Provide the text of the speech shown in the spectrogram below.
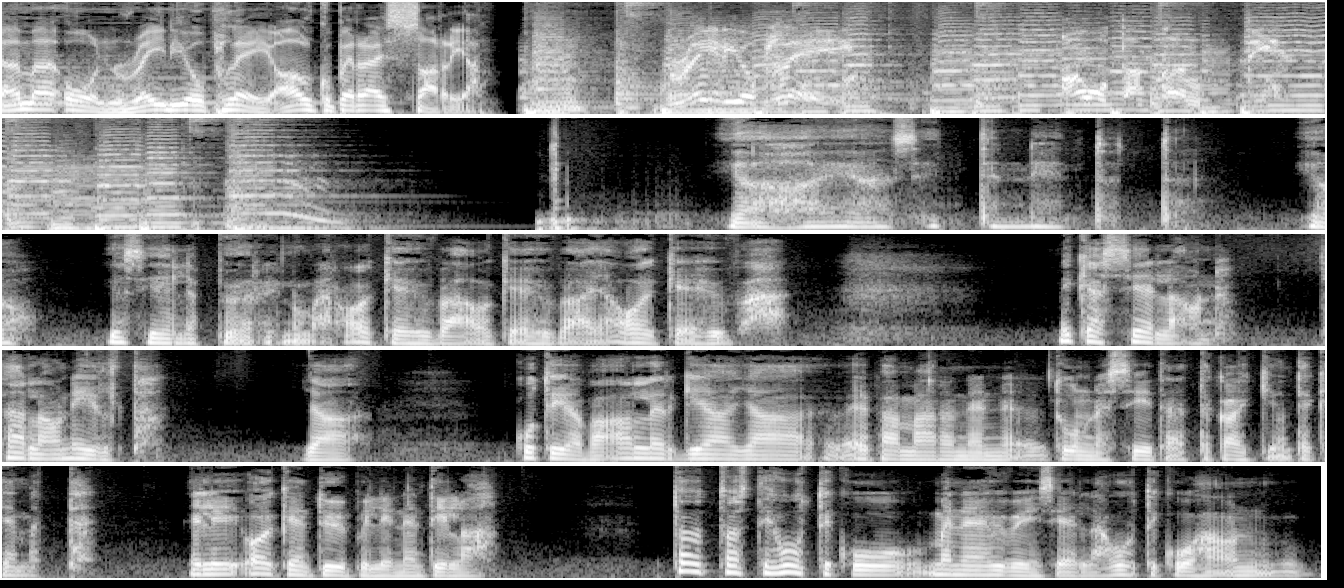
Tämä on Radio Play alkuperäissarja. Radio Play. Auta Antti. Jaha, ja sitten niin, tota, joo. Ja siellä pyörii numero. Oikein hyvää, oikein hyvää ja oikein hyvää. Mikäs siellä on? Täällä on ilta. Ja kutiava allergia ja epämääräinen tunne siitä, että kaikki on tekemättä. Eli oikein tyypillinen tila. Toivottavasti huhtikuu menee hyvin siellä. Huhtikuuhan on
